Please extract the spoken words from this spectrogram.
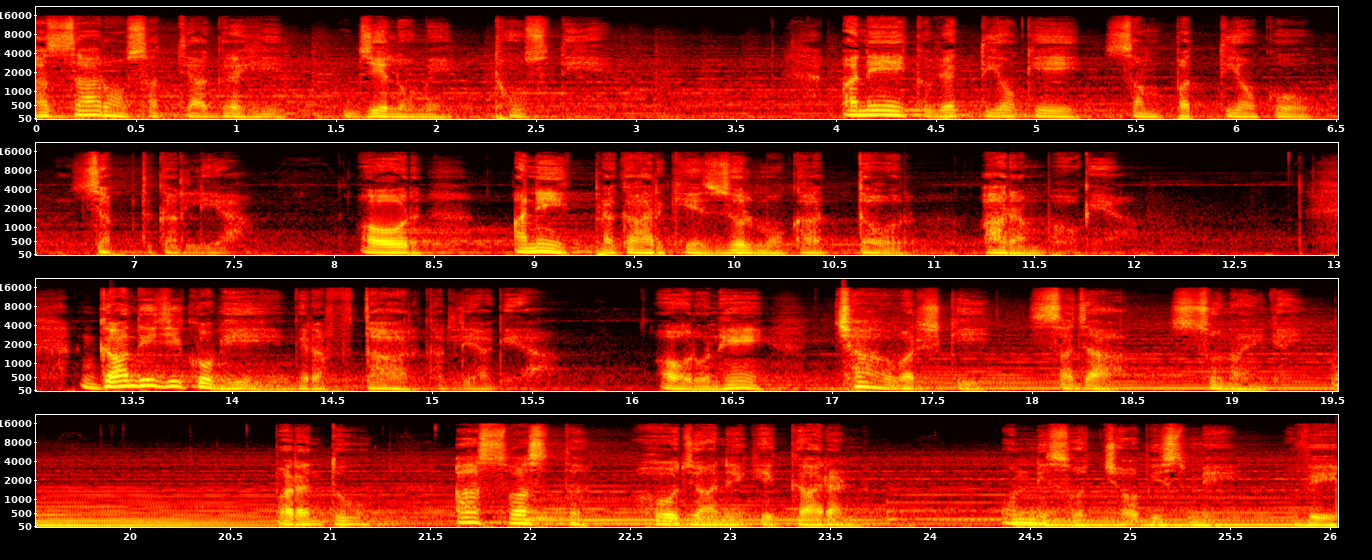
हज़ारों सत्याग्रही जेलों में ठूंस दिए। अनेक व्यक्तियों की संपत्तियों को जब्त कर लिया और अनेक प्रकार के जुल्मों का दौर आरंभ हो गया। गांधी जी को भी गिरफ़्तार कर लिया गया और उन्हें छह वर्ष की सजा सुनाई गई। परंतु अस्वस्थ हो जाने के कारण 1924 में वे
